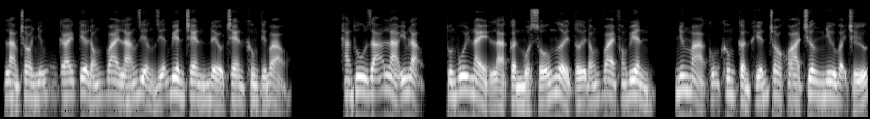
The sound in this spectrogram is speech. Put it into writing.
làm cho những cái kia đóng vai láng giềng diễn viên chen đều chen không tiến vào. Hàn thu giã là im lặng, tuần vui này là cần một số người tới đóng vai phóng viên, nhưng mà cũng không cần khiến cho khoa trương như vậy chứ.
